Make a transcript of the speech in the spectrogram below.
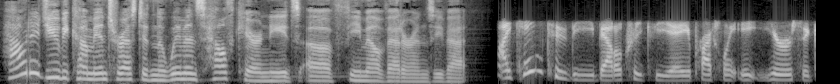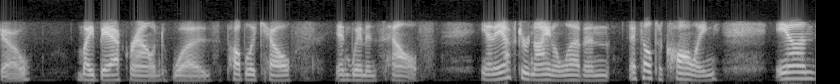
how did you become interested in the women's healthcare needs of female veterans, Yvette? I came to the Battle Creek VA approximately eight years ago. My background was public health and women's health. And after 9 11, I felt a calling. And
